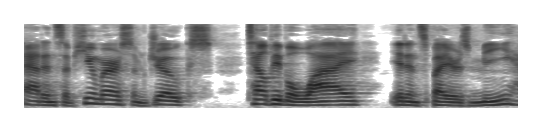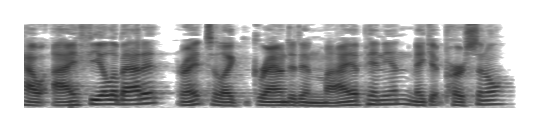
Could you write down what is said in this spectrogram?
add in some humor, some jokes, tell people why it inspires me, how I feel about it, right? To like ground it in my opinion, make it personal.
